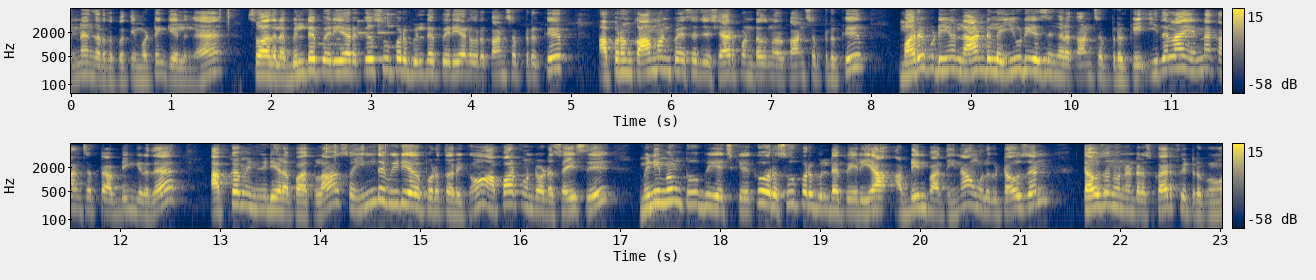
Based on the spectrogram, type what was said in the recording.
என்னங்கிறத பற்றி மட்டும் கேளுங்க. ஸோ அதில் பில்டப் ஏரியா இருக்குது சூப்பர் பில்டப் ஏரியான்னு ஒரு கான்செப்ட் இருக்குது அப்புறம் காமன் பேசேஜை ஷேர் பண்ணுறதுன்னு ஒரு கான்செப்ட் இருக்குது மறுபடியும் லேண்டில் யூடிஎஸ்ங்கிற கான்செப்ட் இருக்குது இதெல்லாம் என்ன கான்செப்ட் அப்படிங்கிறத அப்கமிங் வீடியோவில் பார்க்கலாம். ஸோ இந்த வீடியோவை பொறுத்த வரைக்கும் அப்பார்ட்மெண்ட்டோட சைஸு மினிமம் டூ பிஹெச்கேக்கு ஒரு சூப்பர் பில்டப் ஏரியா அப்படின்னு பார்த்தீங்கன்னா உங்களுக்கு thousand thousand one hundred square feet இருக்கும்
